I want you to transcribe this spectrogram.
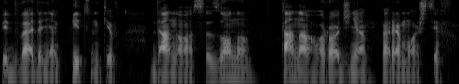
підведення підсумків даного сезону та нагородження переможців.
